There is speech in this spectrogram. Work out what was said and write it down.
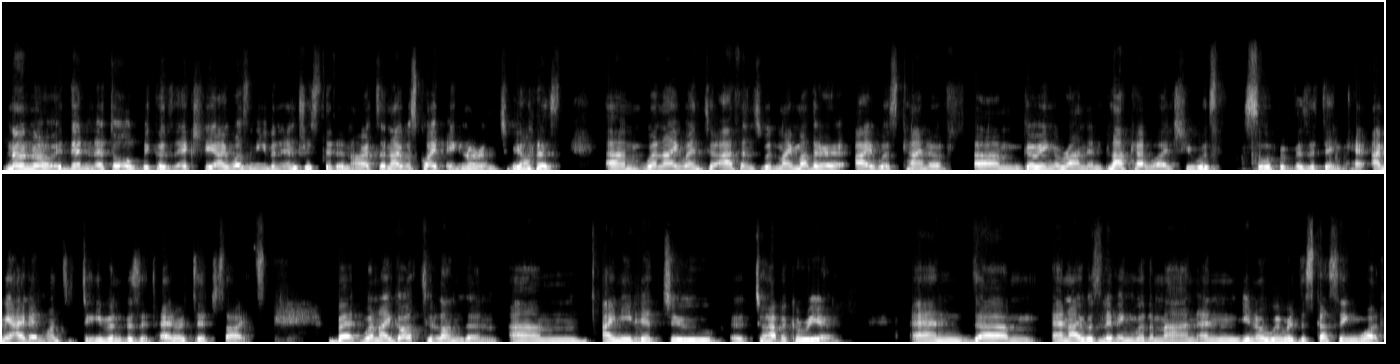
No, no, it didn't at all because actually I wasn't even interested in arts and I was quite ignorant, to be honest. Um, when I went to Athens with my mother, I was kind of um, going around in Plaka while she was sort of visiting. I mean, I didn't want to even visit heritage sites. But when I got to London, um, I needed to uh, to have a career, and um, and I was living with a man, and you know we were discussing what.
